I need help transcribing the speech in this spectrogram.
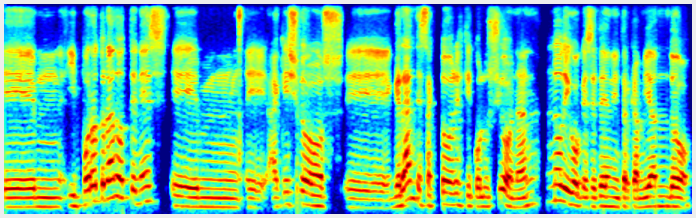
Em, y por otro lado, tenés em, eh, aquellos eh, grandes actores que colusionan. No digo que se estén intercambiando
